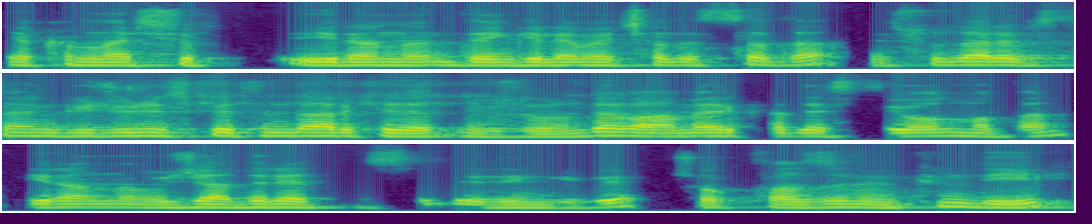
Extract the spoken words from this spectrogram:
yakınlaşıp İran'ı dengelemeye çalışsa da Suudi Arabistan gücü nispetinde hareket etmek zorunda ve Amerika desteği olmadan İran'la mücadele etmesi dediğim gibi çok fazla mümkün değil.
